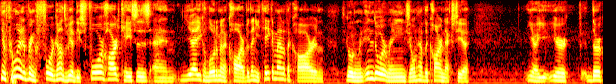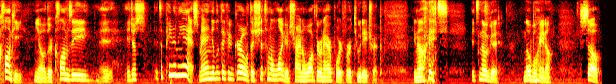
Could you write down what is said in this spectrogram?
you know, if we wanted to bring four guns, we had these four hard cases, and yeah, you can load them in a car, but then you take them out of the car and to go to an indoor range, you don't have the car next to you. You know, you're they're clunky. You know, they're clumsy. It, it just it's a pain in the ass, man. You look like a girl with a shit ton of luggage trying to walk through an airport for a two day trip. You know, it's it's no good, no bueno. So,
